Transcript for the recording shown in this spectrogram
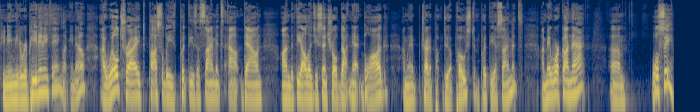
If you need me to repeat anything, let me know. I will try to possibly put these assignments out down on the theologycentral.net blog. I'm going to try to do a post and put the assignments. I may work on that. Um, we'll see.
